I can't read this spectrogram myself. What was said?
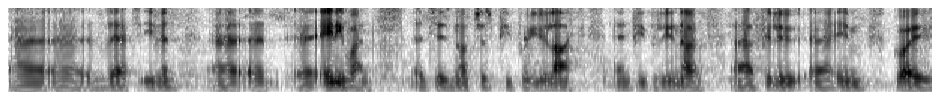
uh, uh, that, even uh, uh, uh, anyone. It says not just people you like and people you know. Uh, Filu uh, Im Goy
